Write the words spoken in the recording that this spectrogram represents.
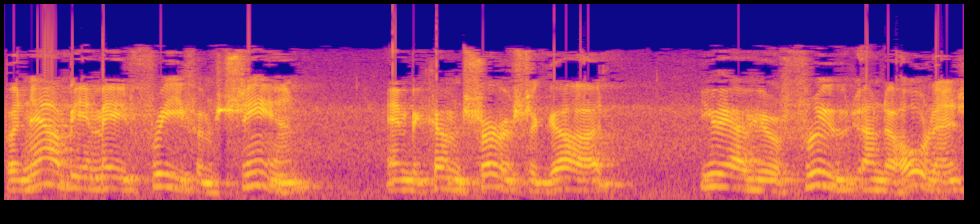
But now being made free from sin and become servants to God, you have your fruit unto holiness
